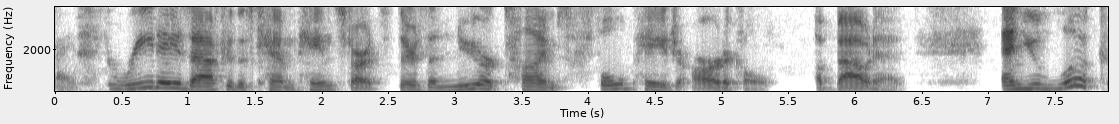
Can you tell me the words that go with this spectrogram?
Right. Three days after this campaign starts, there's a New York Times full page article about it. And you look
